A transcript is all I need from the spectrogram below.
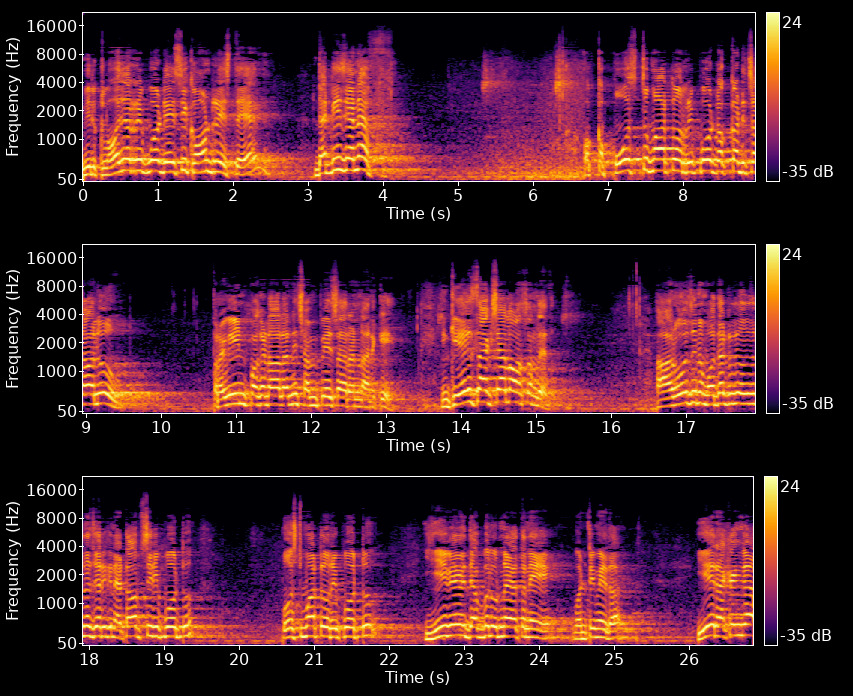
మీరు క్లోజర్ రిపోర్ట్ వేసి కౌంటర్ వేస్తే దట్ ఈజ్ ఎనఫ్. ఒక్క పోస్ట్ మార్టం రిపోర్ట్ ఒక్కటి చాలు. ప్రవీణ్ పగడాలని చంపేశారనడానికి. ఇంకే సాక్ష్యాలు అవసరం లేదు. ఆ రోజున మొదటి రోజున జరిగిన autopsy report post mortem report ఏవేమి దెబ్బలు ఉన్నాయి అతని ఒంటి మీద ఏ రకంగా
